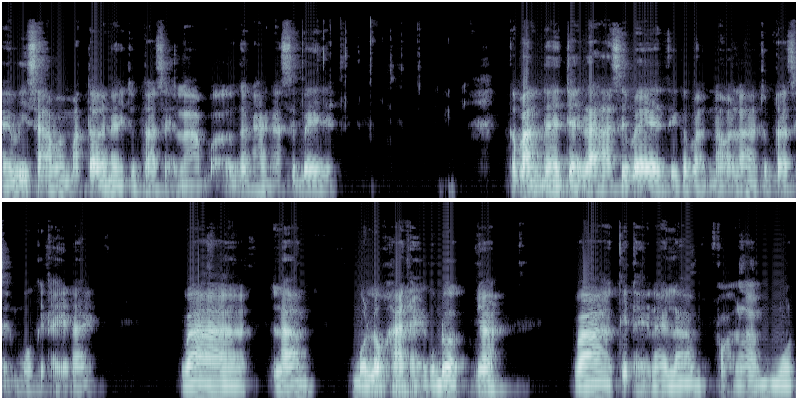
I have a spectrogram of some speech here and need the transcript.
thẻ visa và master này chúng ta sẽ làm ở ngân hàng ACB nhé. Các bạn để chạy ra ACB thì các bạn nói là chúng ta sẽ mua cái thẻ này. Và làm một lúc hai thẻ cũng được nha. Và cái thẻ này làm khoảng là một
